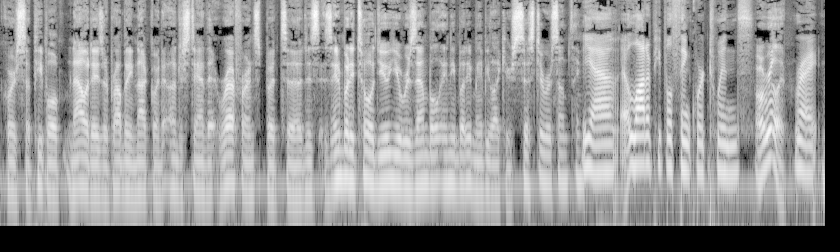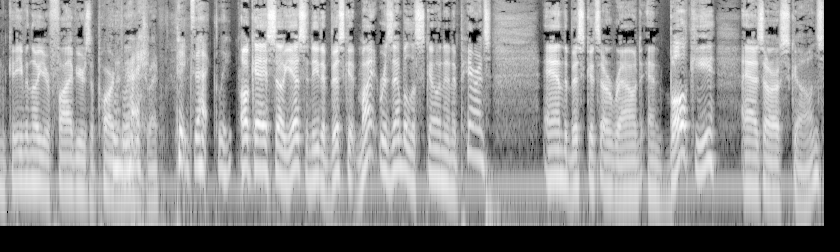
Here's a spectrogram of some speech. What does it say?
of course, uh, people nowadays are probably not going to understand that reference. But uh, does, has anybody told you you resemble anybody? Maybe like your sister or something? Yeah, a lot of people think we're twins. Oh, really? Right. Okay, even though you're five years apart in right. age, right? exactly. Okay, so yes, indeed, a biscuit might resemble a scone in appearance and the biscuits are round and bulky, as are scones.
